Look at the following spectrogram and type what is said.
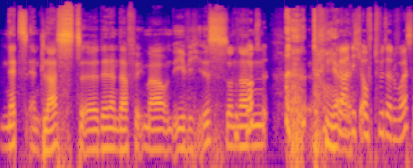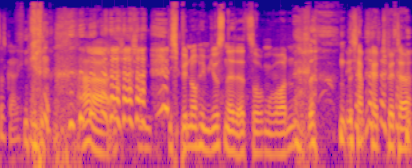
Netz entlasst, äh, der dann dafür immer und ewig ist, sondern Doch ja, gar nicht auf Twitter, du weißt das gar nicht. Ah, ich, Ich bin noch im Usenet erzogen worden. ich habe kein Twitter.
